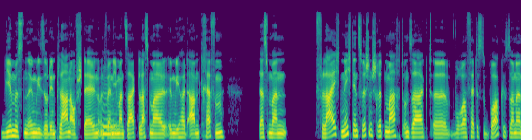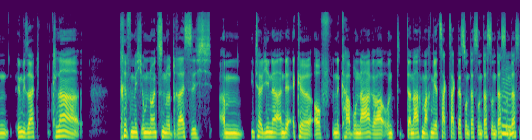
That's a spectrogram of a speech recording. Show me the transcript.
wir müssten irgendwie so den Plan aufstellen und mhm. wenn jemand sagt, lass mal irgendwie heute Abend treffen, dass man vielleicht nicht den Zwischenschritt macht und sagt, äh, worauf hättest du Bock, sondern irgendwie sagt, klar, triff mich um 19.30 Uhr am Italiener an der Ecke auf eine Carbonara und danach machen wir zack, zack, das und das und das und das mhm. und das.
